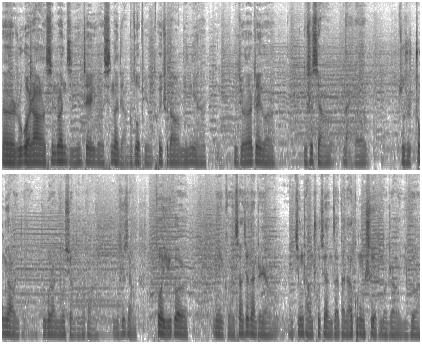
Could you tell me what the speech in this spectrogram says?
嗯、如果让新专辑这个新的两个作品推迟到明年，嗯你觉得这个你是想哪个就是重要一点？如果让你有选择的话，你是想做一个那个像现在这样，你经常出现在大家公众视野中的这样一个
